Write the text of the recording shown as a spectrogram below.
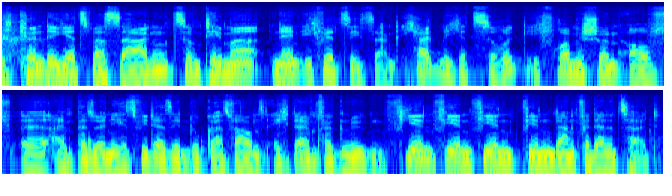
Ich könnte jetzt was sagen zum Thema, nein, ich werde es nicht sagen. Ich halte mich jetzt zurück. Ich freue mich schon auf äh, ein persönliches Wiedersehen, Luca. Es war uns echt ein Vergnügen. Vielen, vielen, vielen, vielen Dank für deine Zeit.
